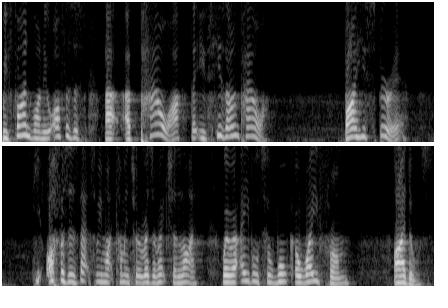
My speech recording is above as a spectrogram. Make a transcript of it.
we find one who offers us a, a power that is His own power. By His Spirit, He offers us that so we might come into a resurrection life where we're able to walk away from idols.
